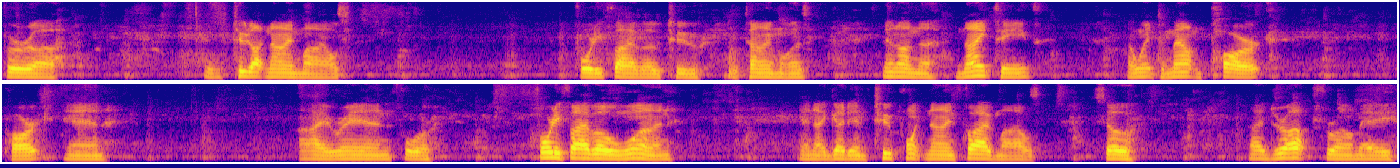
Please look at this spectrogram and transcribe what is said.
for uh, it was 2.9 miles, 45.02 the time was. Then on the 19th, I went to Mountain Park Park and I ran for 45.01 and I got in 2.95 miles. So I dropped from a,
